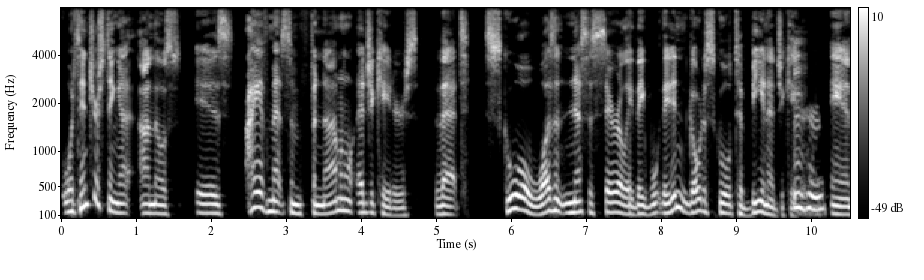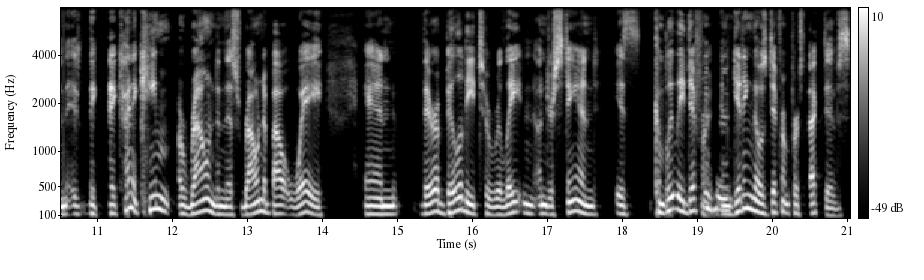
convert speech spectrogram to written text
What's interesting uh, on those is I have met some phenomenal educators that school wasn't necessarily they they didn't go to school to be an educator mm-hmm. and it, they they kind of came around in this roundabout way and their ability to relate and understand is completely different mm-hmm. and getting those different perspectives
